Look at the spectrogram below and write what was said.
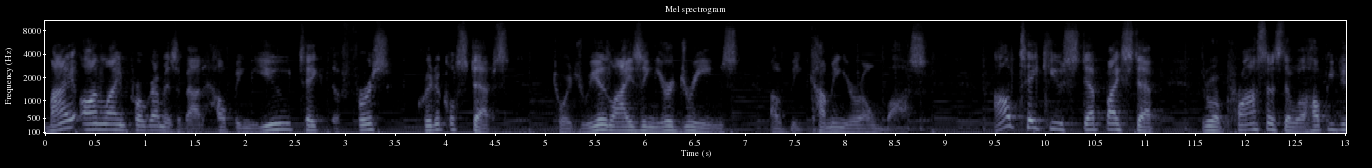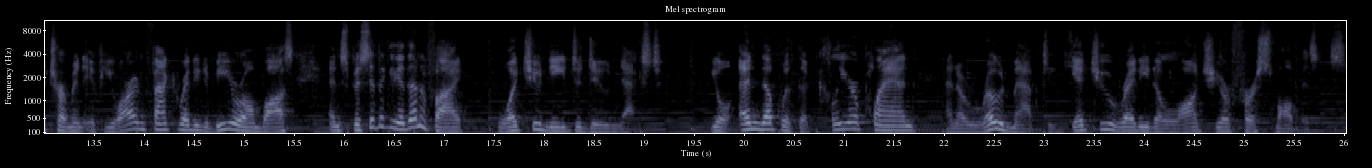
My online program is about helping you take the first critical steps towards realizing your dreams of becoming your own boss. I'll take you step by step through a process that will help you determine if you are, in fact, ready to be your own boss and specifically identify what you need to do next. You'll end up with a clear plan and a roadmap to get you ready to launch your first small business.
